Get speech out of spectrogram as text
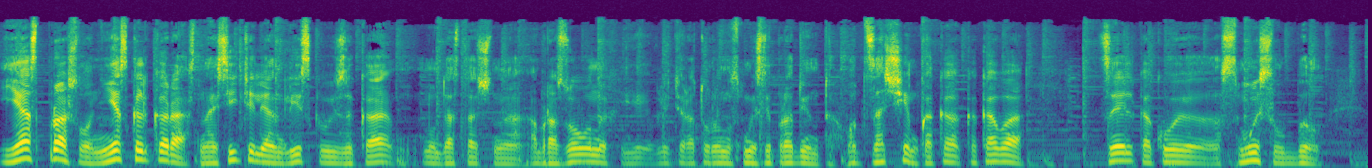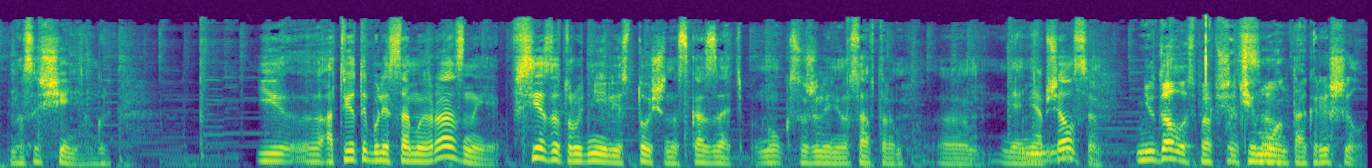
Я спрашивал несколько раз носителей английского языка, ну, достаточно образованных и в литературном смысле продвинутых. Вот зачем, кака- какова цель, какой э, смысл был насыщения? Он говорит, и э, ответы были самые разные. Все затруднились точно сказать. Ну, к сожалению, с автором э, я не общался. Не удалось пообщаться. Почему он так решил?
